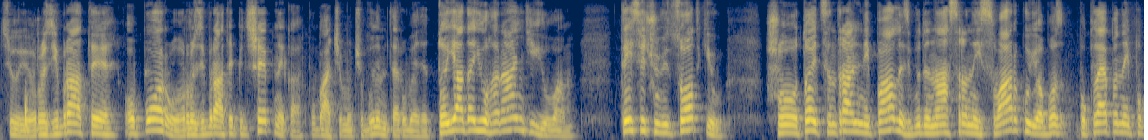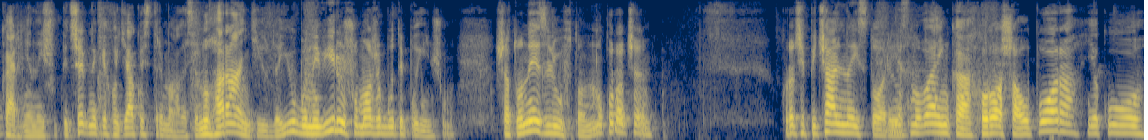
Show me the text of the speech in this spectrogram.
цю, розібрати опору, розібрати підшипника, побачимо, чи будемо те робити, то я даю гарантію вам тисячу відсотків, що той центральний палець буде насраний сваркою або поклепаний покерняний, щоб підшипники хоч якось трималися. Ну, гарантію даю, бо не вірю, що може бути по-іншому. Шатуни з люфтом. Ну, коротше. Коротше, печальна історія. Новенька, хороша опора, яку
